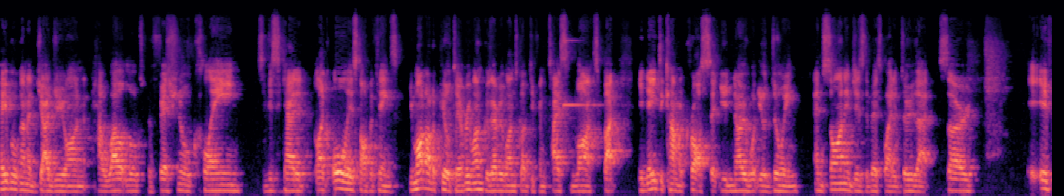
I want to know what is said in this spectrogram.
People are going to judge you on how well it looks, professional, clean, sophisticated, like all these type of things. You might not appeal to everyone because everyone's got different tastes and likes, but you need to come across that you know what you're doing, and signage is the best way to do that. So if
